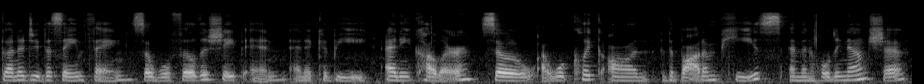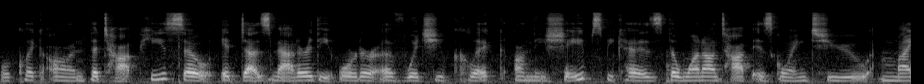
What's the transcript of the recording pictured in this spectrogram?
gonna do the same thing. So we'll fill the shape in and it could be any color. So uh, we'll click on the bottom piece and then holding down shift, we'll click on the top piece. So it does matter the order of which you click on these shapes because the one on top is going to minus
